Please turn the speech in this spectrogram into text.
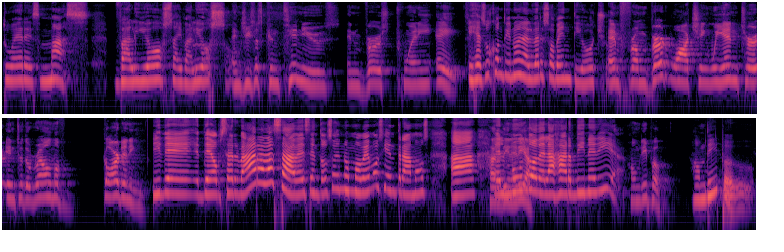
Tú eres más valiosa y valioso. And Jesus continues in verse 28. Y Jesús continúa en el verso 28. And from bird watching, we enter into the realm of gardening. Y de, de observar a las aves, entonces nos movemos y entramos a el mundo de la jardinería. Home Depot. Home Depot.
